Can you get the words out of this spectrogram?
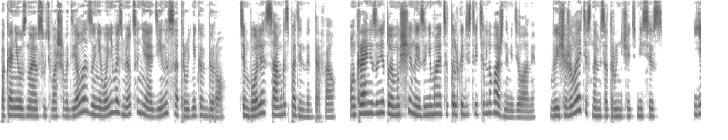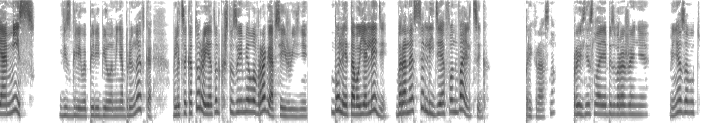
пока не узнаю суть вашего дела, за него не возьмется ни один из сотрудников бюро. Тем более сам господин Винтерфелл. Он крайне занятой мужчина и занимается только действительно важными делами. Вы еще желаете с нами сотрудничать, миссис... «Я мисс!» — визгливо перебила меня брюнетка, в лице которой я только что заимела врага всей жизни. «Более того, я леди, баронесса Лидия фон Вальциг, «Прекрасно», — произнесла я без выражения. «Меня зовут...»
